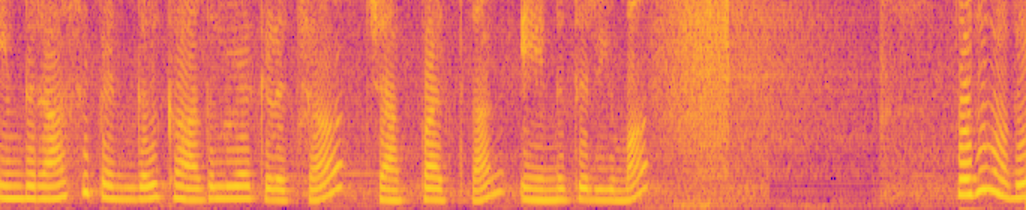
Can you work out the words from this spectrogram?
இந்த ராசி பெண்கள் காதலியாக கிடைச்சா ஜாக்பாட் தான் ஏன்னு தெரியுமா? பொதுவாகவே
